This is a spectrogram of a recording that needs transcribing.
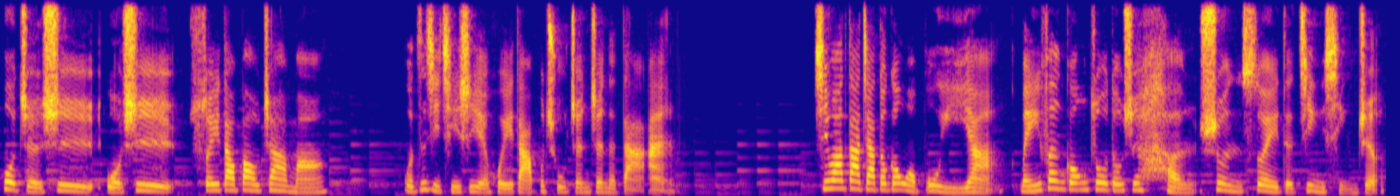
或者是我是衰到爆炸吗？我自己其实也回答不出真正的答案。希望大家都跟我不一样，每一份工作都是很顺遂的进行着，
